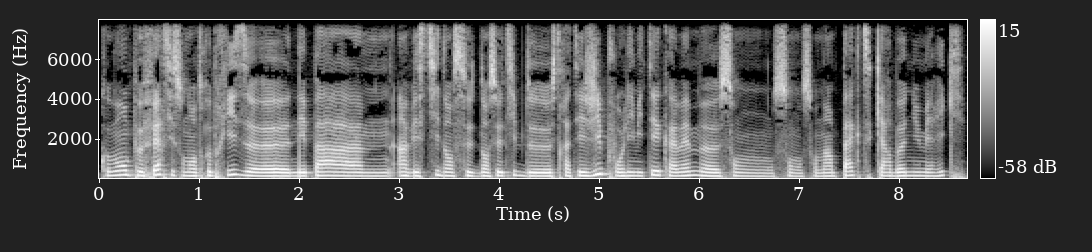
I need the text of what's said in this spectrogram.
comment on peut faire si son entreprise euh, n'est pas euh, investie dans ce dans ce type de stratégie pour limiter quand même euh, son son, impact carbone numérique?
